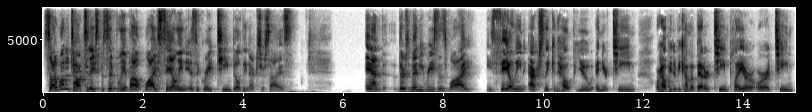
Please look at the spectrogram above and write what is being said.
So I want to talk today specifically about why sailing is a great team building exercise. And there's many reasons why sailing actually can help you and your team or help you to become a better team player or a team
